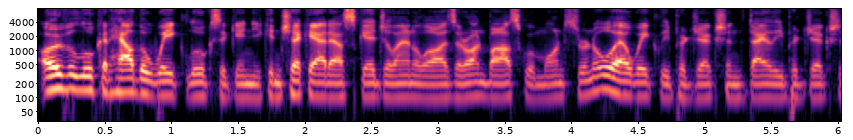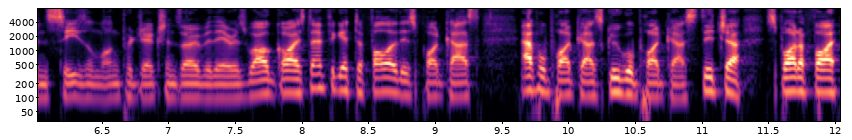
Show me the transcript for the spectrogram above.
overlook at how the week looks. Again, you can check out our schedule analyzer on Basketball Monster and all our weekly projections, daily projections, season long projections over there as well. Guys, don't forget to follow this podcast, Apple Podcasts, Google Podcasts, Stitcher, Spotify.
